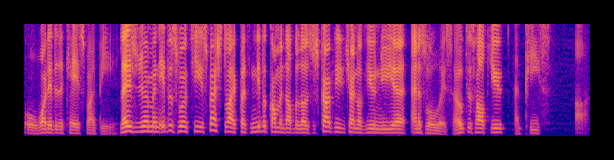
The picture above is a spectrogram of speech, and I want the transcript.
or whatever the case might be. Ladies and gentlemen, if this worked for you, smash the like button, leave a comment down below, subscribe to the channel if you're new here, and as always, I hope this helped you, and peace out.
